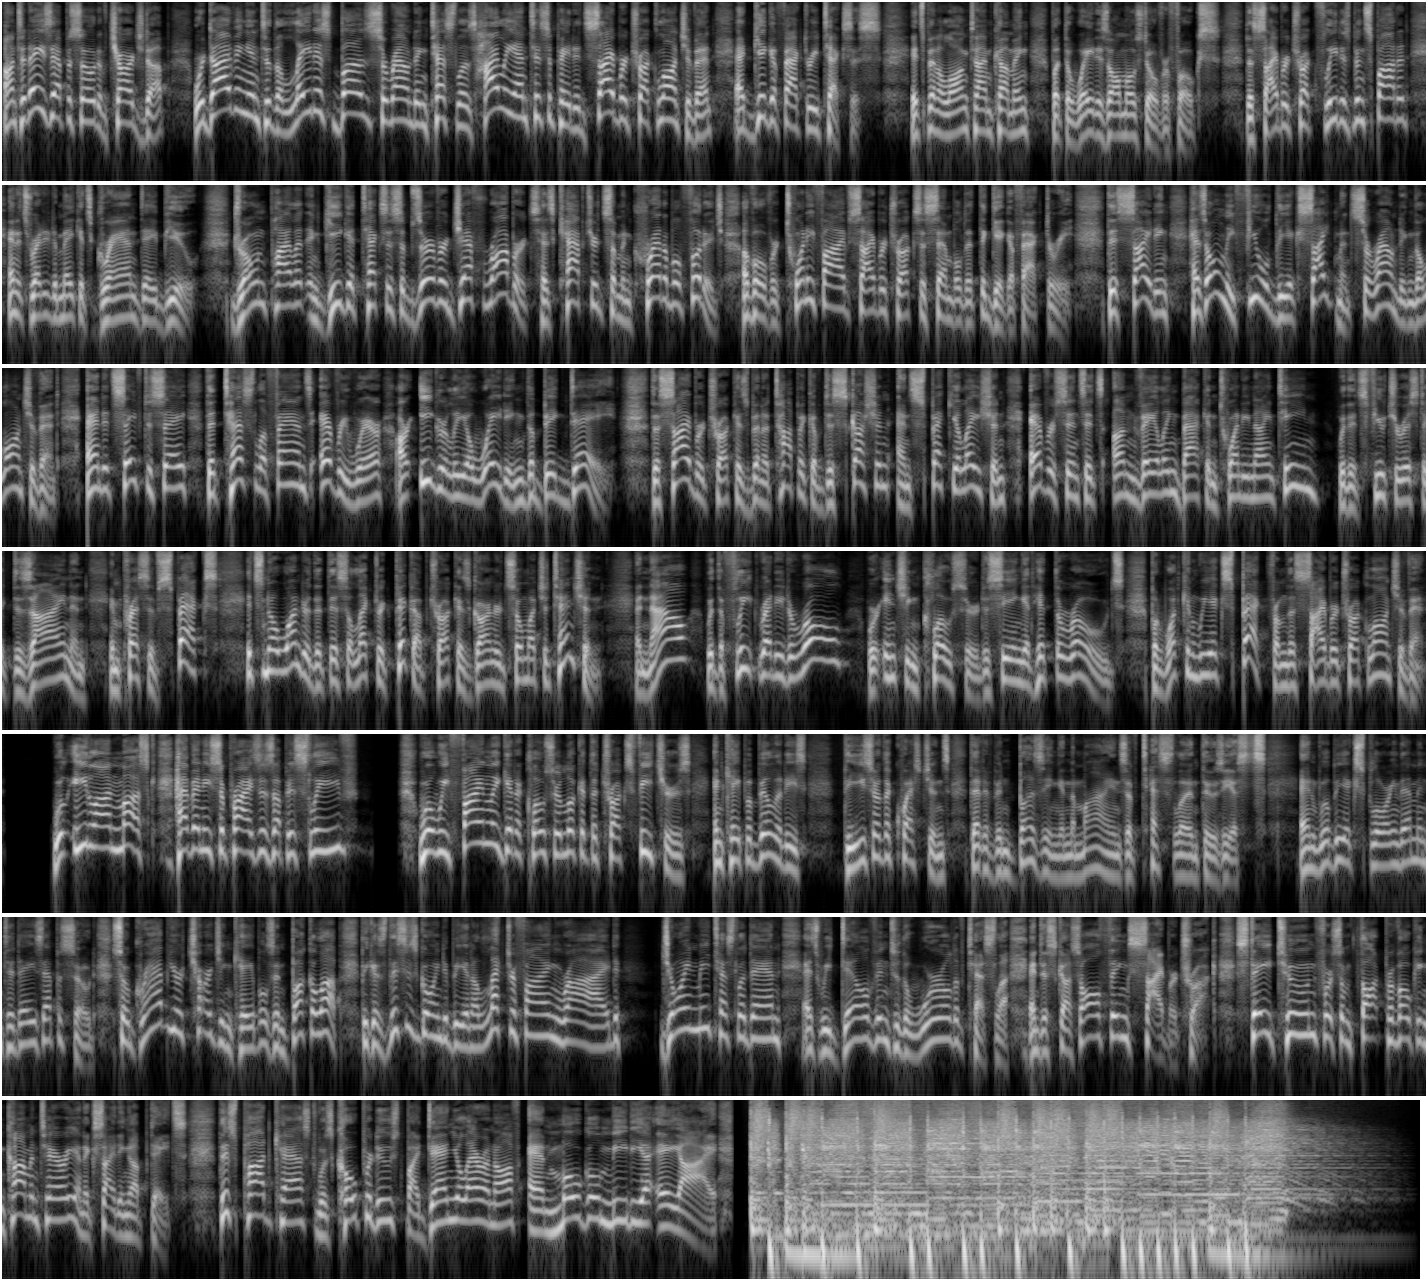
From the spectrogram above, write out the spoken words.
On today's episode of Charged Up, we're diving into the latest buzz surrounding Tesla's highly anticipated Cybertruck launch event at Gigafactory, Texas. It's been a long time coming, but the wait is almost over, folks. The Cybertruck fleet has been spotted, and it's ready to make its grand debut. Drone pilot and Giga Texas observer Jeff Roberts has captured some incredible footage of over 25 Cybertrucks assembled at the Gigafactory. This sighting has only fueled the excitement surrounding the launch event, and it's safe to say that Tesla fans everywhere are eagerly awaiting the big day. The Cybertruck has been a topic of discussion and speculation ever since its unveiling back in 2019. With its futuristic design and impressive specs, it's no wonder that this electric pickup truck has garnered so much attention. And now, with the fleet ready to roll, we're inching closer to seeing it hit the roads. But what can we expect from the Cybertruck launch event? Will Elon Musk have any surprises up his sleeve? Will we finally get a closer look at the truck's features and capabilities? These are the questions that have been buzzing in the minds of Tesla enthusiasts, and we'll be exploring them in today's episode. So grab your charging cables and buckle up because this is going to be an electrifying ride Join me, Tesla Dan, as we delve into the world of Tesla and discuss all things Cybertruck. Stay tuned for some thought provoking commentary and exciting updates. This podcast was co produced by Daniel Aronoff and Mogul Media AI.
